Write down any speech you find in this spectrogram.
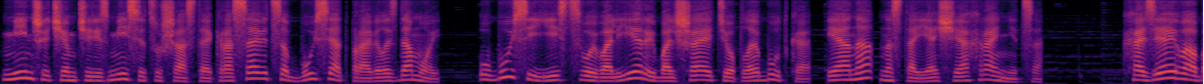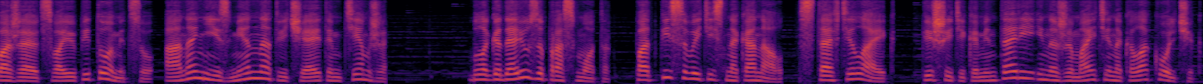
Меньше чем через месяц ушастая красавица Буся отправилась домой. У Буси есть свой вольер и большая теплая будка, и она настоящая охранница. Хозяева обожают свою питомицу, а она неизменно отвечает им тем же. Благодарю за просмотр. Подписывайтесь на канал, ставьте лайк, пишите комментарии и нажимайте на колокольчик,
